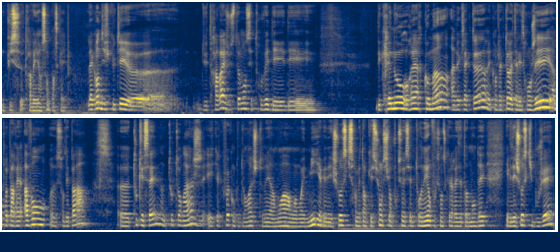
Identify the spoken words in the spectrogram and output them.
qu puisse travailler ensemble par Skype. La grande difficulté euh, du travail, justement, c'est de trouver des des créneaux horaires communs avec l'acteur et quand l'acteur est à l'étranger, on préparait avant euh, son départ euh, toutes les scènes, tout le tournage et quelquefois quand le tournage tenait un mois ou un mois et demi, il y avait des choses qui se remettaient en question aussi en fonction des scènes tournées, en fonction de ce que le réalisateur demandait, il y avait des choses qui bougeaient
